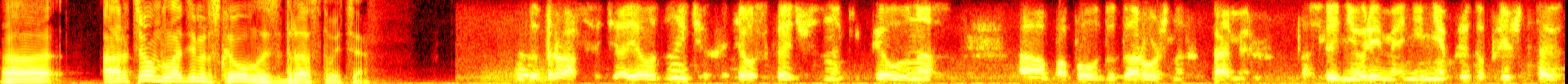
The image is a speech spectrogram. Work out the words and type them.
Э, Артем, Владимирская область, здравствуйте. Здравствуйте. А я вот, знаете, хотел сказать, что накипело у нас а, по поводу дорожных камер. В последнее время они не предупреждают,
